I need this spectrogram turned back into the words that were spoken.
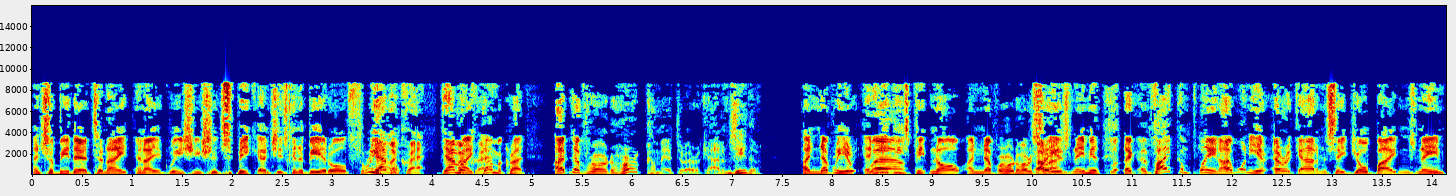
and she'll be there tonight, and I agree she should speak, and she's going to be at all three. Democrat. Democrat. Right, Democrat. I've never heard her come after Eric Adams either. I never hear any Well- of these people. No, I never heard her say right. his name. Like, if I complain, I want to hear Eric Adams say Joe Biden's name.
